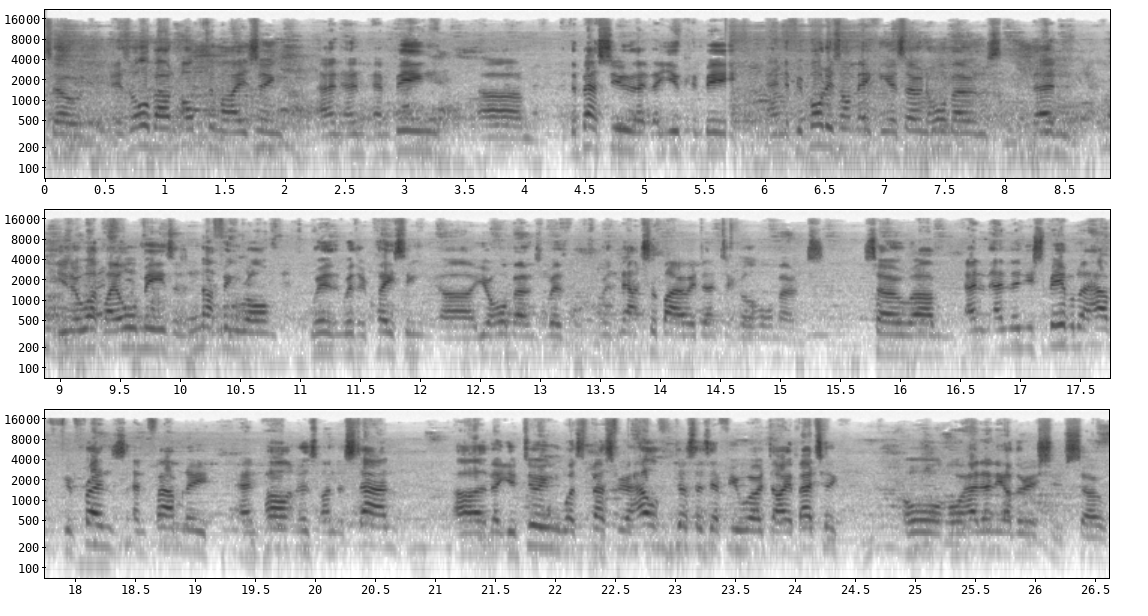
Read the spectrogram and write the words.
So it's all about optimizing and, and, and being um, the best you that, that, you can be. And if your body's not making its own hormones, then you know what, by all means, there's nothing wrong with, with replacing uh, your hormones with, with natural bioidentical hormones. So, um, and, and then you should be able to have your friends and family and partners understand uh, that you're doing what's best for your health, just as if you were diabetic or, or had any other issues. So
